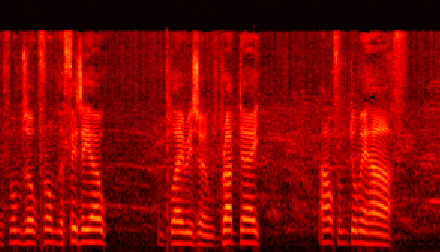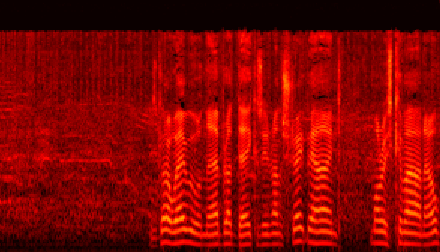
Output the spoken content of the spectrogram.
The thumbs up from the physio and play resumes. Brad Day out from dummy half. He's got away with one there, Brad Day, because he ran straight behind Morris Camano.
